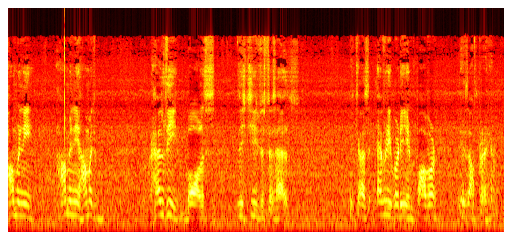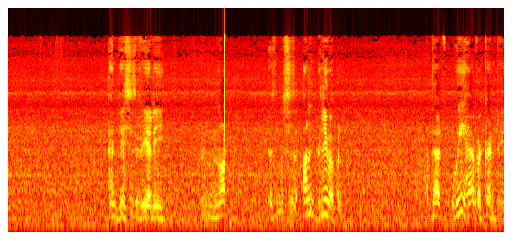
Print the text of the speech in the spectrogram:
how many, how many, how much healthy balls this Chief Justice has because everybody in power is after him. And this is really not, this is unbelievable that we have a country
